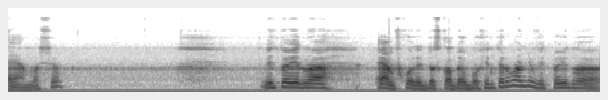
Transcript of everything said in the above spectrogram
М ось. Відповідно, m входить до складу обох інтервалів. Відповідно,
